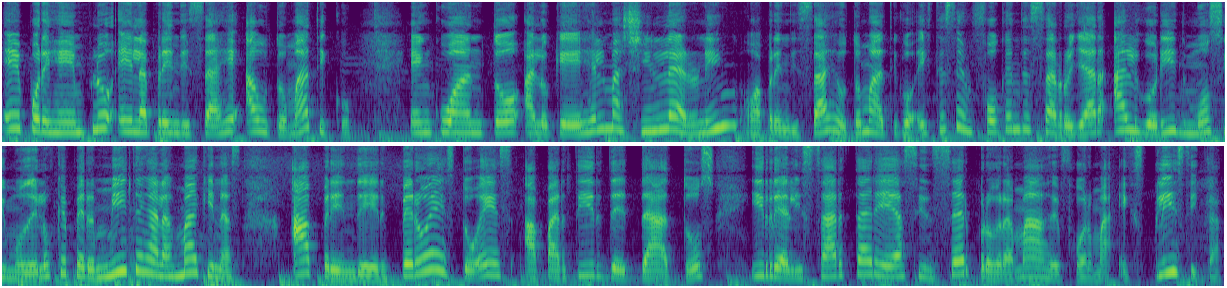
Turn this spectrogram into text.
eh, por ejemplo, el aprendizaje automático. En cuanto a lo que es el machine learning o aprendizaje automático, este se enfoca en desarrollar algoritmos y modelos que permiten a las máquinas aprender, pero esto es a partir de datos y realizar tareas sin ser programadas de forma explícita.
